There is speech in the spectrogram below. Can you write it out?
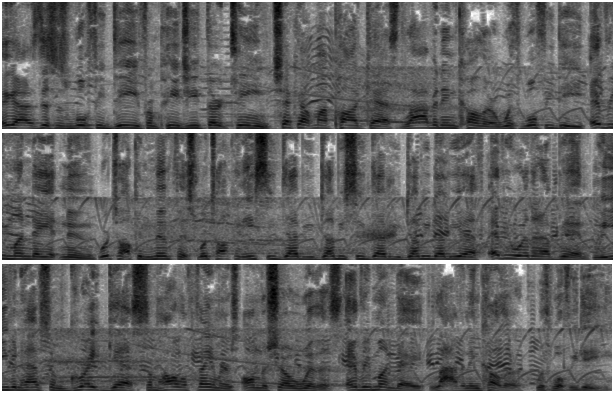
Hey guys, this is Wolfie D from PG 13. Check out my podcast, Live and in Color with Wolfie D, every Monday at noon. We're talking Memphis, we're talking ECW, WCW, WWF, everywhere that I've been. We even have some great guests, some Hall of Famers on the show with us every Monday, Live and in Color with Wolfie D.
